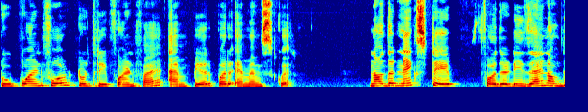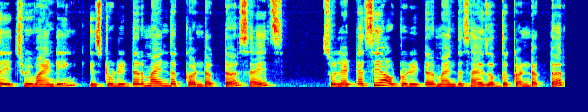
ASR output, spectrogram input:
2.4 to 3.5 ampere per mm square. Now the next step for the design of the HV winding is to determine the conductor size so let us see how to determine the size of the conductor.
